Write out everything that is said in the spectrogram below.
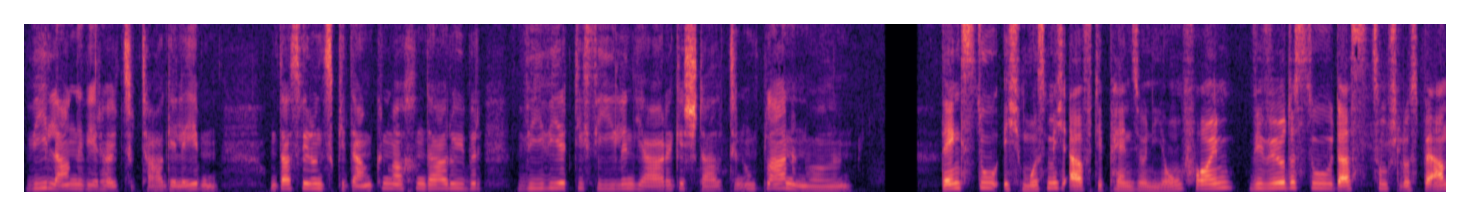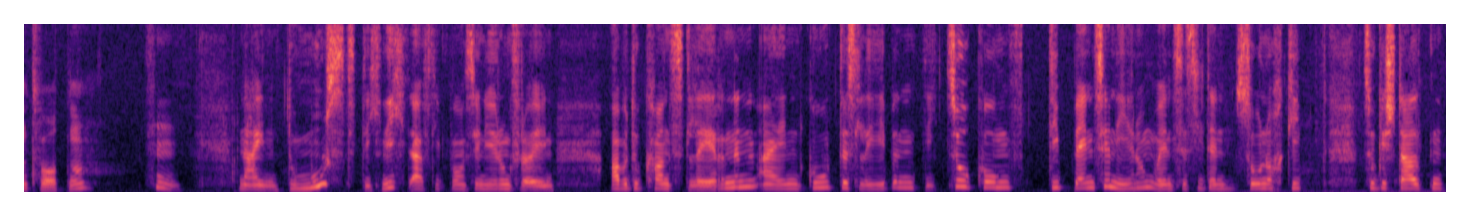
wie lange wir heutzutage leben und dass wir uns Gedanken machen darüber, wie wir die vielen Jahre gestalten und planen wollen. Denkst du, ich muss mich auf die Pensionierung freuen? Wie würdest du das zum Schluss beantworten? Hm. Nein, du musst dich nicht auf die Pensionierung freuen, aber du kannst lernen, ein gutes Leben, die Zukunft, die Pensionierung, wenn es sie denn so noch gibt, zu gestalten,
